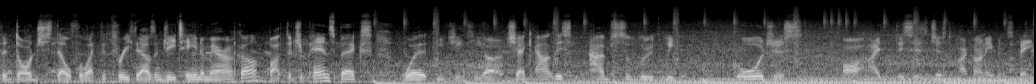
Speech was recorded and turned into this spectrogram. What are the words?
the Dodge Stealth or like the 3000 GT in America. But the Japan specs were the GTO. Check out this absolutely gorgeous Oh, I, this is just, I can't even speak.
